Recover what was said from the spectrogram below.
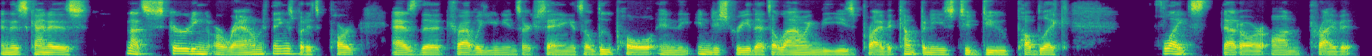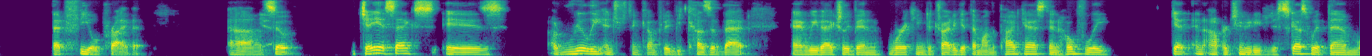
and this kind of is not skirting around things but it's part as the travel unions are saying it's a loophole in the industry that's allowing these private companies to do public flights that are on private that feel private uh, Yeah. so jsx is a really interesting company because of that and we've actually been working to try to get them on the podcast and hopefully get an opportunity to discuss with them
